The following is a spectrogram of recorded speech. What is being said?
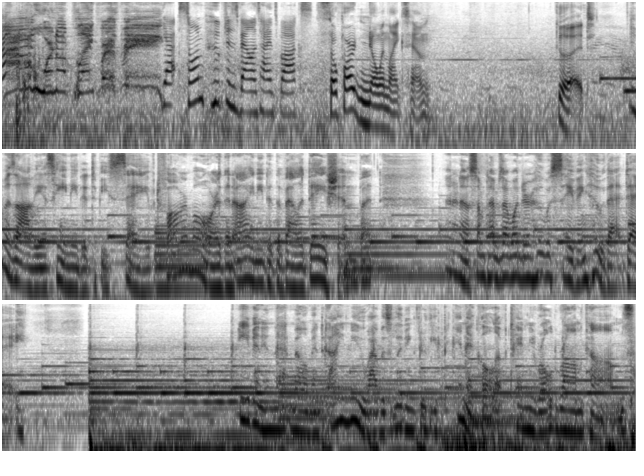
Ow! We're not playing frisbee! Yeah, someone pooped in his Valentine's box. So far, no one likes him. Good. It was obvious he needed to be saved far more than I needed the validation, but I don't know, sometimes I wonder who was saving who that day. Even in that moment, I knew I was living through the pinnacle of 10 year old rom coms.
